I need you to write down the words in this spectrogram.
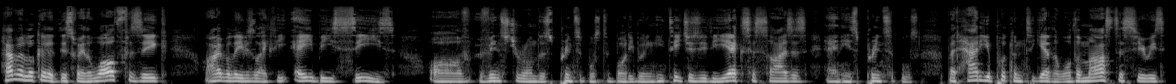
Have a look at it this way the Wild Physique, I believe, is like the ABCs of Vince Gironda's principles to bodybuilding. He teaches you the exercises and his principles. But how do you put them together? Well, the Master Series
